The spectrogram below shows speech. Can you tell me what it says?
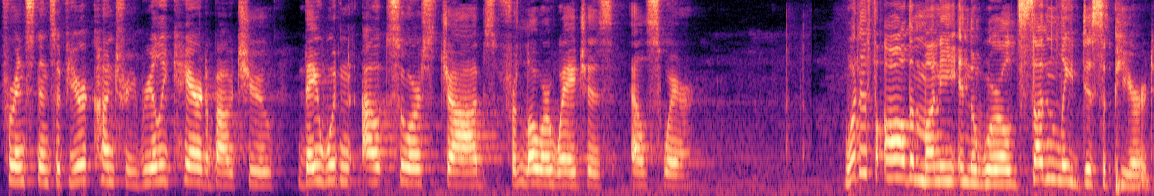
For instance, if your country really cared about you, they wouldn't outsource jobs for lower wages elsewhere. What if all the money in the world suddenly disappeared?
